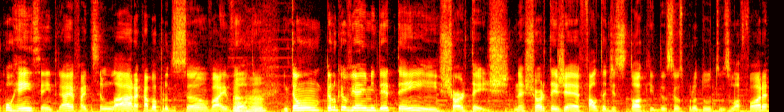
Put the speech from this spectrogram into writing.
concorrência entre, ah, faz de celular, acaba a produção, vai e volta. Uhum. Então, pelo que eu vi, a AMD tem shortage, né? Shortage é falta de estoque dos seus produtos lá fora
